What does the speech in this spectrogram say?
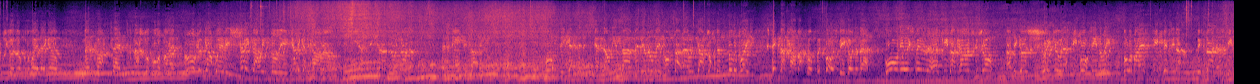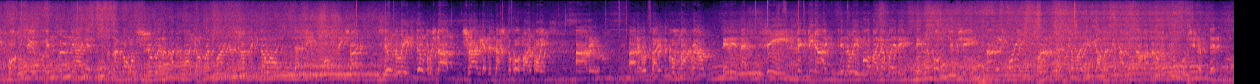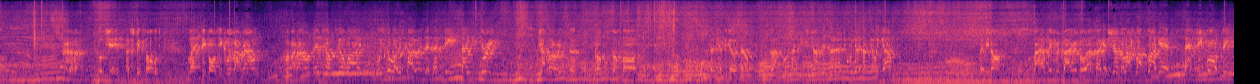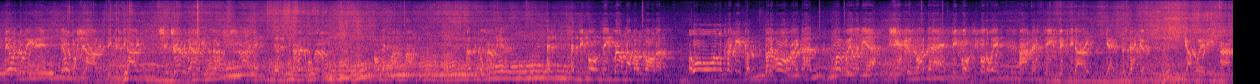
country goes up and away they go. Men class 10, national qualifier. Look at Gav Wavy, straight out into the lead. Can he get the car around? Yes, he can. No, he can't. It's the, it's that, Monty gets, in, gets down the inside, maybe a little bit of contact there with Gav, dropping another place. Pick that car back up, but more speed going in there. Oh, nearly spinning, uh, keep that car under control as he goes straight through an ST14 in the lead, followed by ST59 and ST42 in the third behind him. Looks like we've got one struggling at the back of that yellow flash line and they're trying to make it go wide. ST14 trying, still in the lead, still pushing hard, trying to get this national qualified point. And it, and it looks like it's a comeback round. It is ST59 in the lead, followed by Gav Wavy in the 42 machine. And he's running. That's definitely unlike you, Gav. Let's get that car back round. Clutching everything. Clutching, I've been told. ST40 coming back round. Coming back round him, time to go wide. We've still got this car. Who is this? ST93. Jack Lawrenson, problems on board. Said he had to go now. That looks like he's stranded there. Can we get it back going, Gav? Ooh, maybe not. Him retiring, but that's why I get shown the last lap flag here. ST40 still in the lead here, still pushing hard. ST59 trailing behind. He's going to actually an incredible move on this last lap as they come round again. ST40 round that bottom corner. Oh, it looks like he's got, got it all right there. Front wheel in the air. Checker flag there. ST40 for the win. And ST59 gets the second. Gav Wavy and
